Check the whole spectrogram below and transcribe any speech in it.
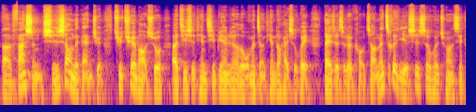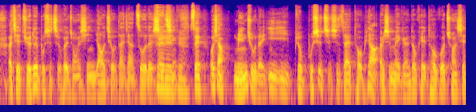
呃 fashion 时尚的感觉，去确保说呃即使天气变热了，我们整天都还是会戴着这个口罩。那这个也是社会创新，而且绝对不是指挥中心要求大家做的事情。对对对所以我想民主的意义就不是只是在投票，而是每个人都可以透过创新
